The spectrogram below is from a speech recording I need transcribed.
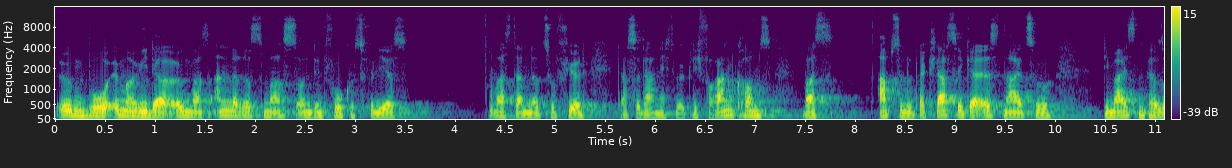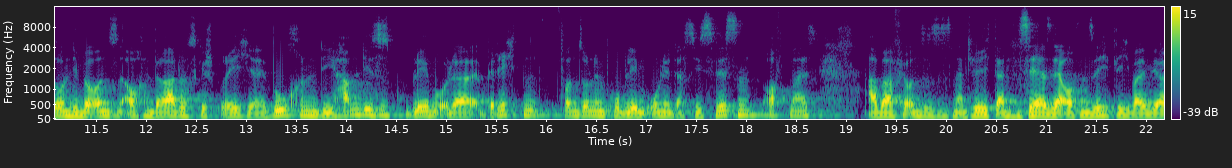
irgendwo immer wieder irgendwas anderes machst und den Fokus verlierst was dann dazu führt, dass du da nicht wirklich vorankommst, was absoluter Klassiker ist. Nahezu die meisten Personen, die bei uns auch ein Beratungsgespräch äh, buchen, die haben dieses Problem oder berichten von so einem Problem, ohne dass sie es wissen, oftmals. Aber für uns ist es natürlich dann sehr, sehr offensichtlich, weil wir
